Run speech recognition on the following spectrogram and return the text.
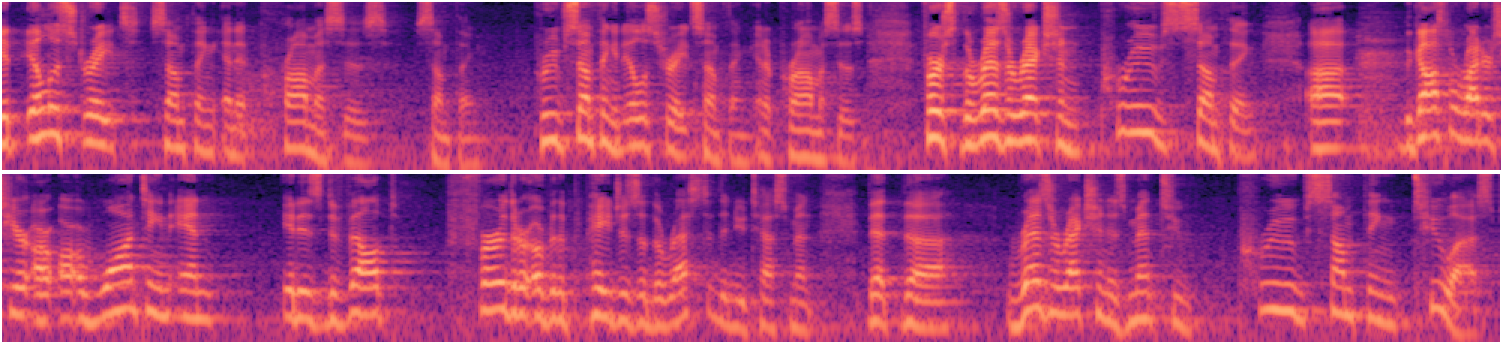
it illustrates something, and it promises something. Proves something, it illustrates something, and it promises. First, the resurrection proves something. Uh, the gospel writers here are, are wanting and it is developed further over the pages of the rest of the New Testament that the resurrection is meant to prove something to us.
